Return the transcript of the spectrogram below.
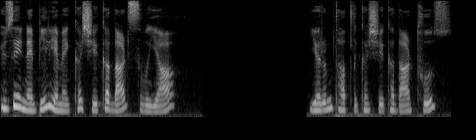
Üzerine 1 yemek kaşığı kadar sıvı yağ, yarım tatlı kaşığı kadar tuz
